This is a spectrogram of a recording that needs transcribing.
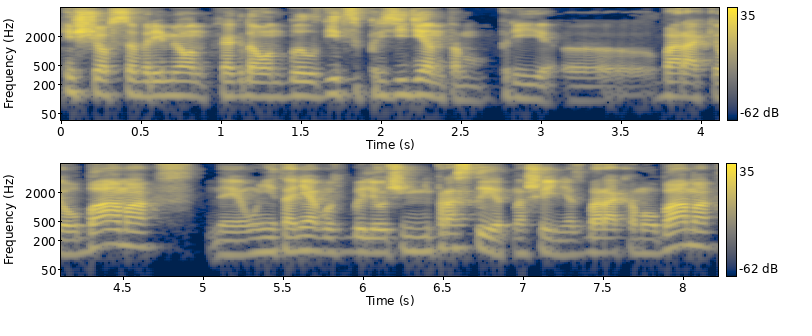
еще со времен, когда он был вице-президентом при э, Бараке Обама. Э, у Нетаньягу были очень непростые отношения с Бараком Обама.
